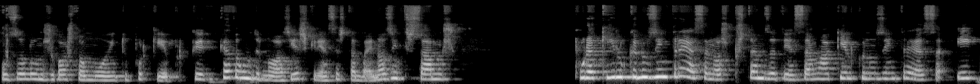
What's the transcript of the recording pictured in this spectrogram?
os alunos gostam muito, porquê? Porque cada um de nós e as crianças também, nós interessamos por aquilo que nos interessa, nós prestamos atenção àquilo que nos interessa. E,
